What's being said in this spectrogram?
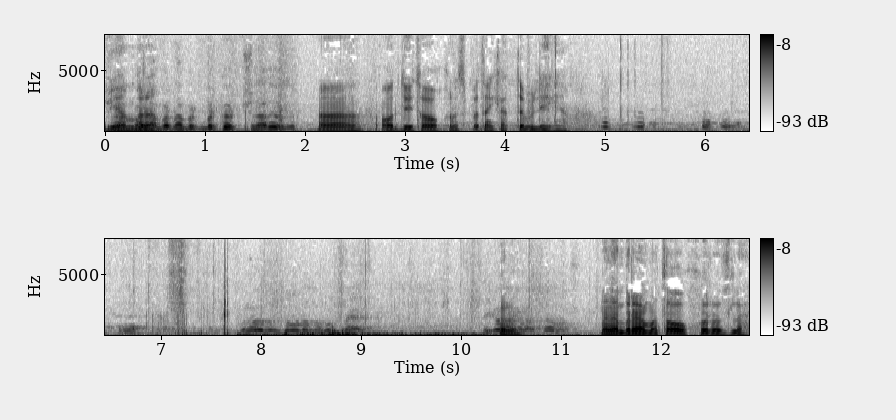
Bu ham biram. Birdan bir ko'p tushunadi o'zi. ha oddiy tovuqqa nisbatan katta. Mana. mana birama tovuq xo'rozlar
